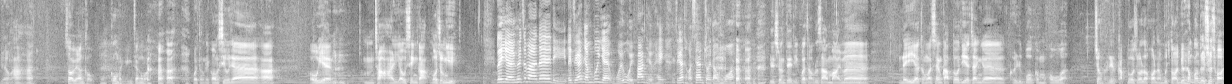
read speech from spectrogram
讓下嚇。Sorry，uncle，公平競爭啊嘛。我同你講笑啫嚇，好嘢，唔擦鞋有性格，我中意。你讓佢啫嘛，爹哋。你陣間飲杯嘢會回翻條氣，陣間同阿 Sam 再鬥過啊！你想爹哋骨頭都散埋咩？你啊同阿 Sam 夾多啲係真嘅，佢啲波咁好啊，將來你哋夾多咗啦，可能會代表香港隊出賽。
